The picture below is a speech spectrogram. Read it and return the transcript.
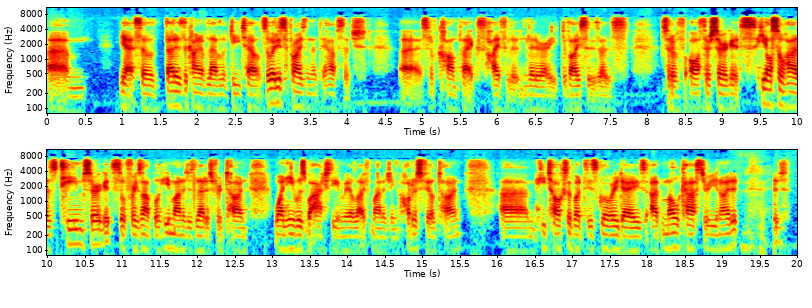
Um, yeah, so that is the kind of level of detail. So it is surprising that they have such uh, sort of complex, highfalutin literary devices as sort of author surrogates. He also has team surrogates. So, for example, he manages Lettersford Town when he was actually in real life managing Huddersfield Town. Um, he talks about his glory days at Mulcaster United.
